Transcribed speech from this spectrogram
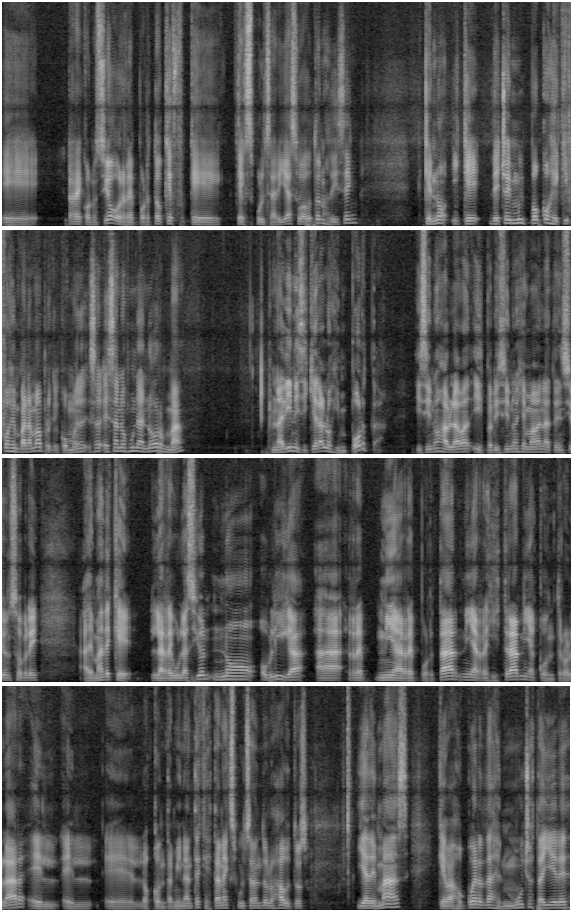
eh, reconoció o reportó que, que, expulsaría su auto, nos dicen que no, y que de hecho hay muy pocos equipos en Panamá, porque como esa no es una norma, nadie ni siquiera los importa. Y sí nos hablaban, y, pero sí nos llamaban la atención sobre Además de que la regulación no obliga a ni a reportar, ni a registrar, ni a controlar los contaminantes que están expulsando los autos. Y además que bajo cuerdas en muchos talleres,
